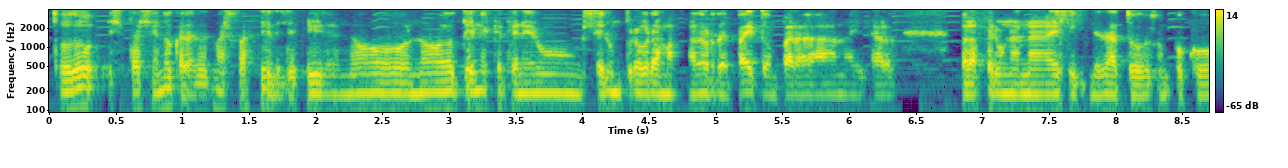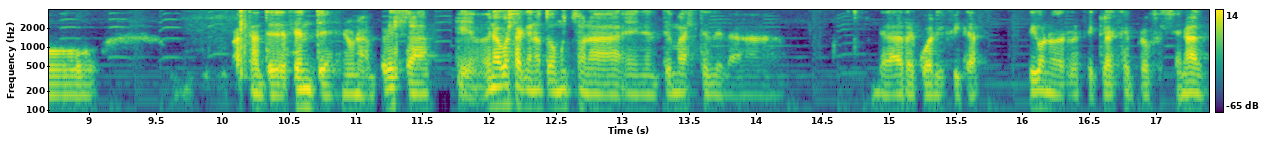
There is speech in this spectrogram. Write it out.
todo está siendo cada vez más fácil. Es decir, no, no tienes que tener un, ser un programador de Python para analizar para hacer un análisis de datos un poco bastante decente en una empresa. Una cosa que noto mucho en el tema este de la, de recualificación o de reciclaje profesional.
